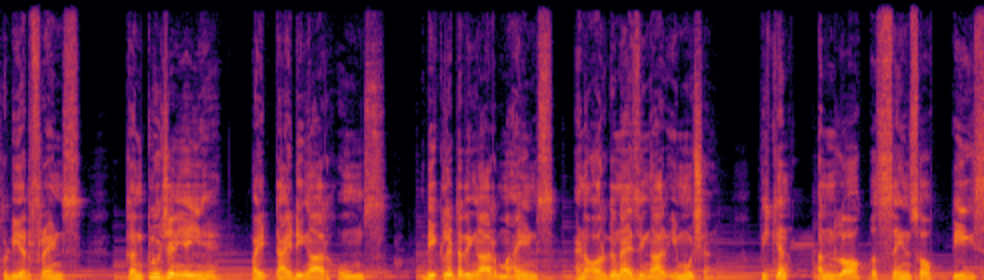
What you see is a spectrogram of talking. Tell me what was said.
तो डियर फ्रेंड्स कंक्लूजन यही है by tidying our homes decluttering our minds, and organizing our emotion, we can unlock a sense of peace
